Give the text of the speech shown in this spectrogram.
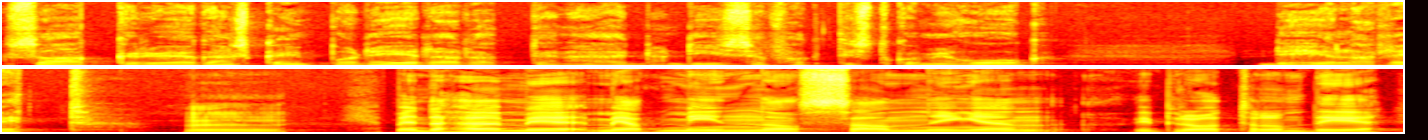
saker. Jag är ganska imponerad att den här Disa faktiskt kom ihåg det hela rätt. Mm. Men det här med, med att minnas sanningen, vi pratar om det,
